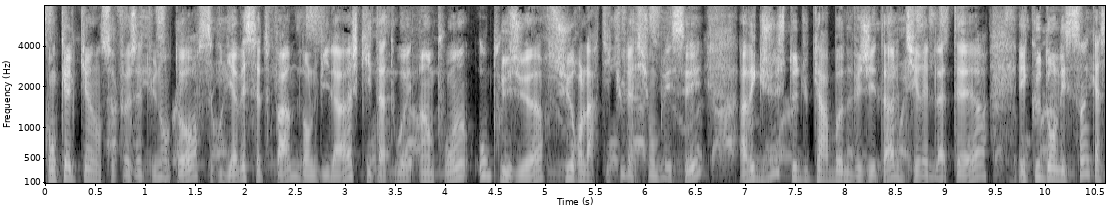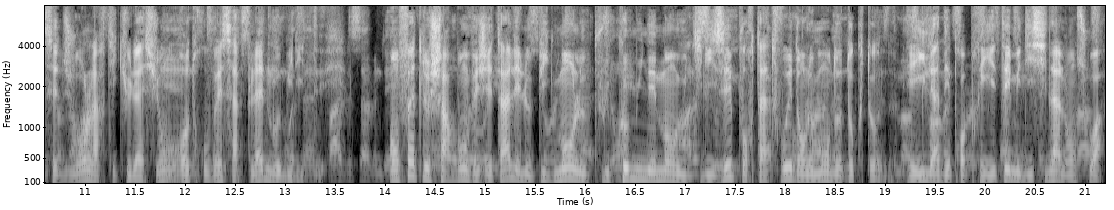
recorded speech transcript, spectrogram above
Quand quelqu'un se faisait une entorse, il y avait cette femme dans le village qui tatouait un point ou plusieurs sur l'articulation blessée, avec juste du carbone végétal tiré de la terre, et que dans les 5 à 7 jours, l'articulation retrouvait sa pleine mobilité. En fait, le charbon végétal est le pigment le plus communément utilisé pour tatouer dans le monde autochtone, et il a des propriétés médicinales en soi.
